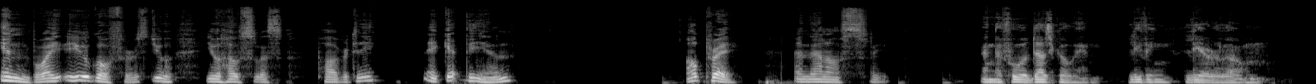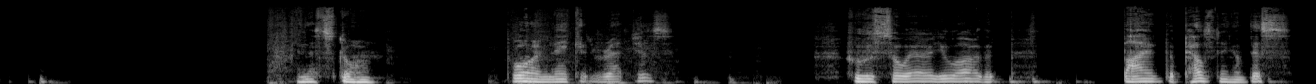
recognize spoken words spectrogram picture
In, boy, you go first. You, you houseless poverty. Hey, get thee in. I'll pray, and then I'll sleep. And the fool does go in, leaving Lear alone. In the storm, poor naked wretches, whosoe'er you are that bide the pelting of this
